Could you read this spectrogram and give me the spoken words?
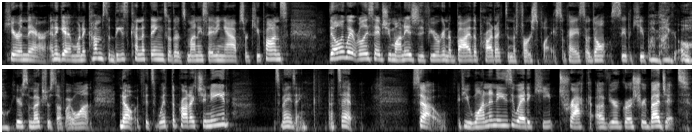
here and there. And again, when it comes to these kind of things, whether it's money saving apps or coupons, the only way it really saves you money is if you're going to buy the product in the first place. Okay. So don't see the coupon like, oh, here's some extra stuff I want. No, if it's with the product you need, it's amazing. That's it. So, if you want an easy way to keep track of your grocery budget,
